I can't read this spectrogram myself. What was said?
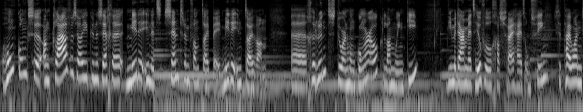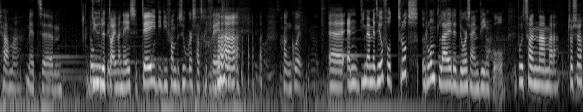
Hongkongse enclave, zou je kunnen zeggen, midden in het centrum van Taipei, midden in Taiwan. Eh, gerund door een Hongkonger ook, Lam Wing Ki, die me daar met heel veel gastvrijheid ontving. Ze Taiwan Chama. Met um, dure Taiwanese thee die hij van bezoekers had gekregen. Hangkoi. Uh, en die mij met heel veel trots rondleidde door zijn winkel. Boetsannaam, Joshua.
